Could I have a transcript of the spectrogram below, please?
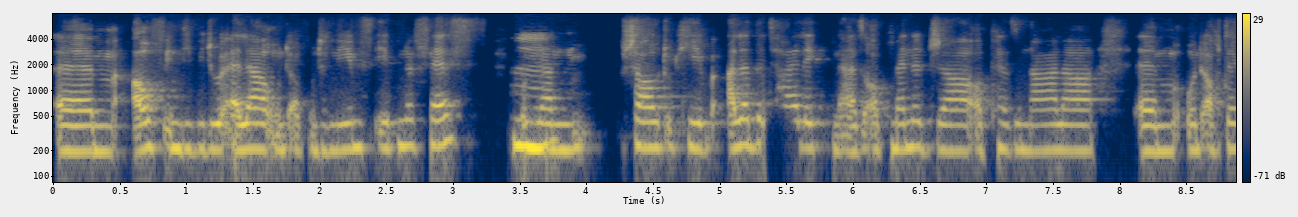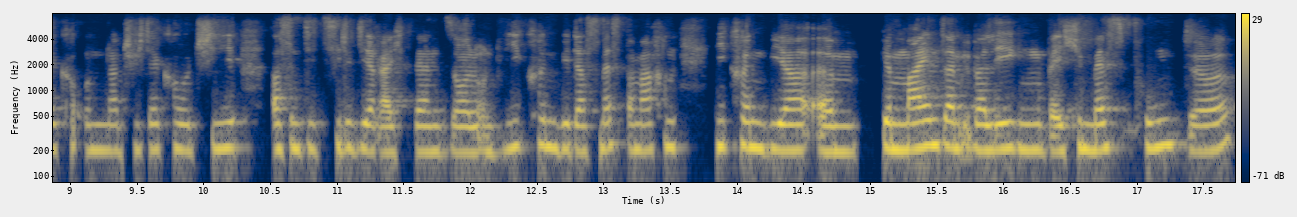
ähm, auf individueller und auf Unternehmensebene fest mhm. und dann schaut, okay, alle Beteiligten, also ob Manager, ob Personaler ähm, und auch der und natürlich der Coachee, was sind die Ziele, die erreicht werden sollen und wie können wir das messbar machen? Wie können wir ähm, gemeinsam überlegen, welche Messpunkte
